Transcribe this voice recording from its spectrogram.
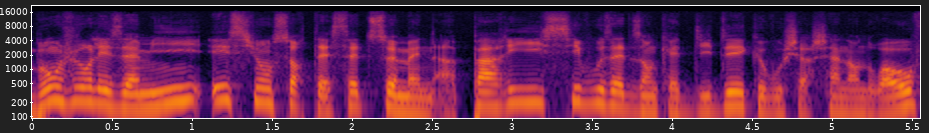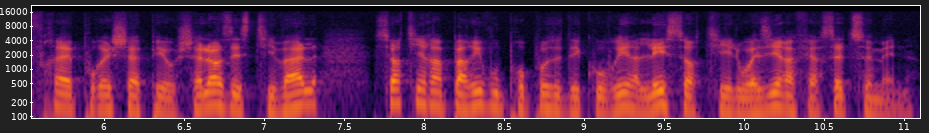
Bonjour les amis, et si on sortait cette semaine à Paris, si vous êtes en quête d'idées et que vous cherchez un endroit au frais pour échapper aux chaleurs estivales, Sortir à Paris vous propose de découvrir les sorties et loisirs à faire cette semaine.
